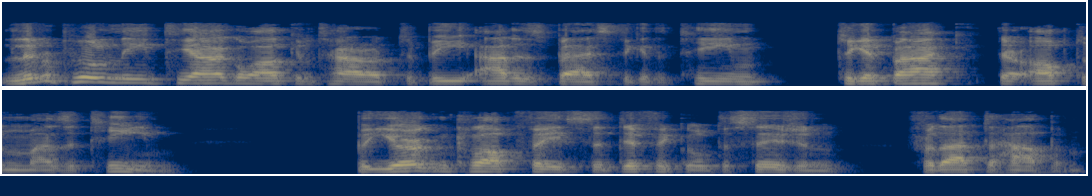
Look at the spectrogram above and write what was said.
Liverpool need Thiago Alcantara to be at his best to get the team to get back their optimum as a team. but Jurgen Klopp faced a difficult decision for that to happen.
